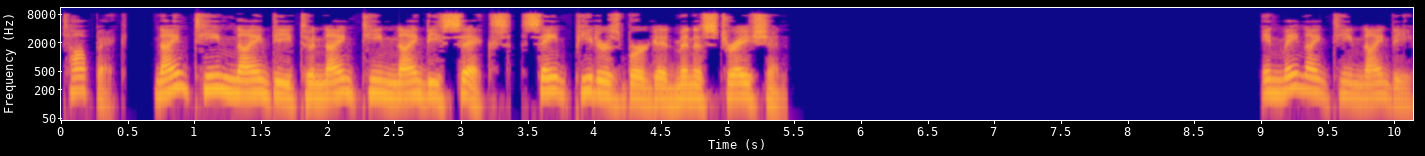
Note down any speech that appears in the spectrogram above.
Topic 1990 to 1996 St Petersburg administration In May 1990,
